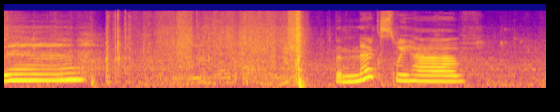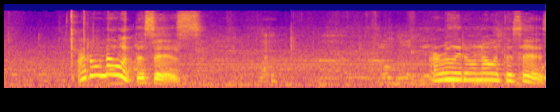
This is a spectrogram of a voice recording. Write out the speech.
then the next we have, I don't know what this is. I really don't know what this is.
